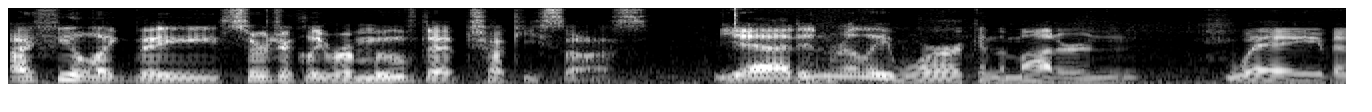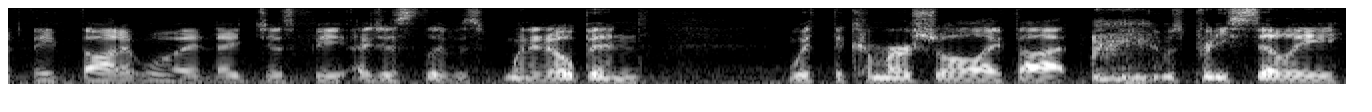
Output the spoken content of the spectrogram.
I feel like they surgically removed that Chucky sauce. Yeah, it didn't really work in the modern way that they thought it would. I just feel, I just it was when it opened with the commercial. I thought it was pretty silly,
